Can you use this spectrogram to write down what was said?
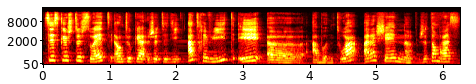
C'est ce que je te souhaite. En tout cas, je te dis à très vite et euh, abonne-toi à la chaîne. Je t'embrasse.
